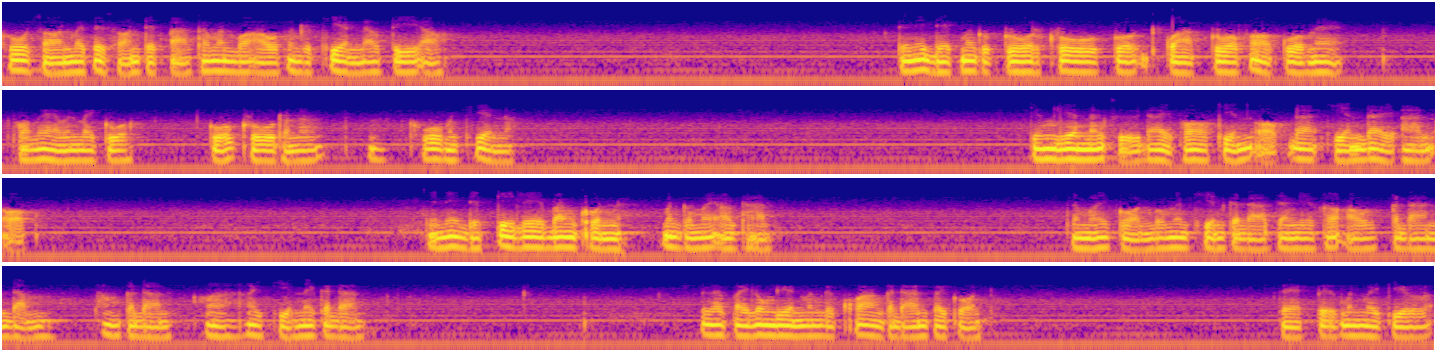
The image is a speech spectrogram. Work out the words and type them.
ครูสอนไม่ใช่สอนแต่ปาก ถ้ามันบ่เอามันก็เคียนเอาตีเอา ทีนี้เด็กมันก็กลัวครูกลัวกว่ากลัวพ่อกลัวแม่ พ่อแม่มันไม่กลัว กลัวครูเท่านั้นครูมันเคียนนะจึงเรียนหนังสือได้พ่อเขียนออกได้ เขียนได้อ่านออกทีนี้เด็กเกเรบางคน มันก็ไม่เอาทาน สมัยก่อนบ่มันเขียนกระดาษอย่างนี้เขาเอากระดานดำทำกระดานมาให้เขียนในกระดานเวลาไปโรงเรียนมันก็คว้างกระดานไปก่อน แตกเติบมันไม่เกี่ยวละ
